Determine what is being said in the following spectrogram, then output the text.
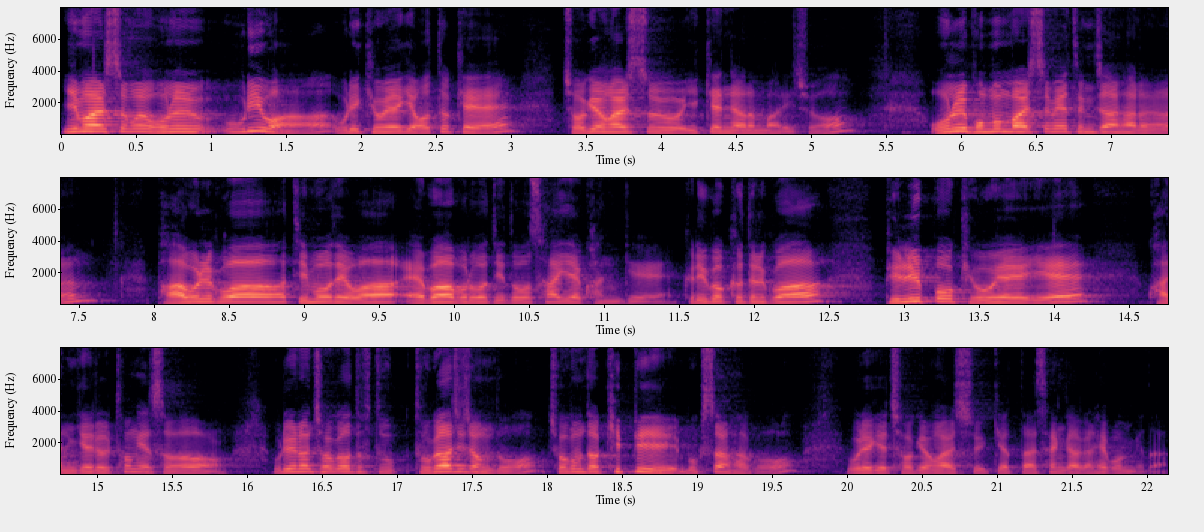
이 말씀을 오늘 우리와 우리 교회에게 어떻게 적용할 수 있겠냐는 말이죠. 오늘 본문 말씀에 등장하는 바울과 디모데와 에바브로디도 사이의 관계 그리고 그들과 빌립보 교회의 관계를 통해서 우리는 적어도 두, 두 가지 정도 조금 더 깊이 묵상하고 우리에게 적용할 수 있겠다 생각을 해봅니다.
